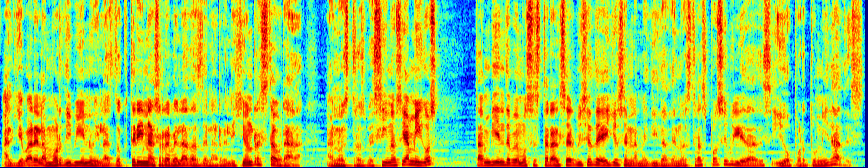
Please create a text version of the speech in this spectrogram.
Al llevar el amor divino y las doctrinas reveladas de la religión restaurada a nuestros vecinos y amigos, también debemos estar al servicio de ellos en la medida de nuestras posibilidades y oportunidades.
